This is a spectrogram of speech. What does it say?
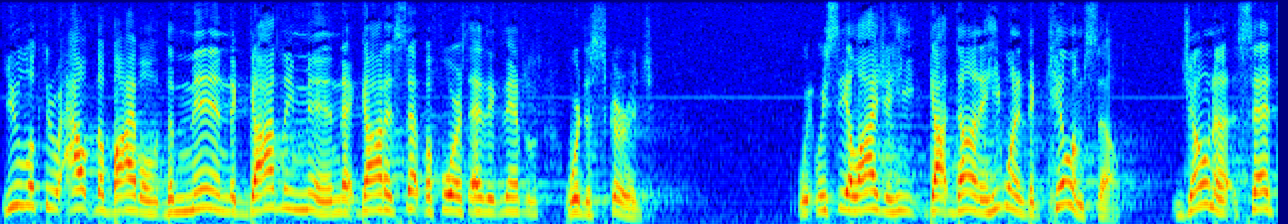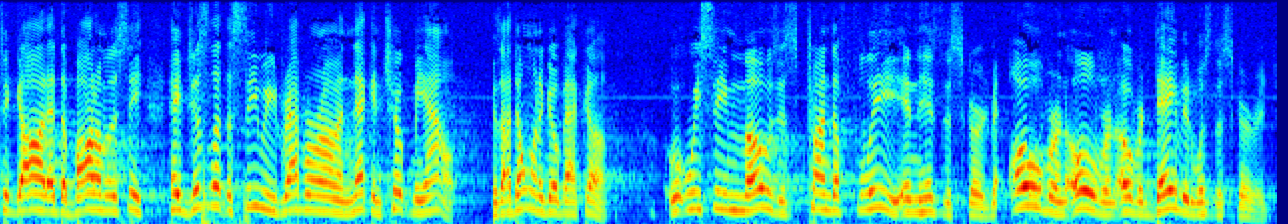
You look throughout the Bible, the men, the godly men that God has set before us as examples were discouraged. We, we see Elijah, he got done and he wanted to kill himself. Jonah said to God at the bottom of the sea, Hey, just let the seaweed wrap around my neck and choke me out because I don't want to go back up. We see Moses trying to flee in his discouragement over and over and over. David was discouraged.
